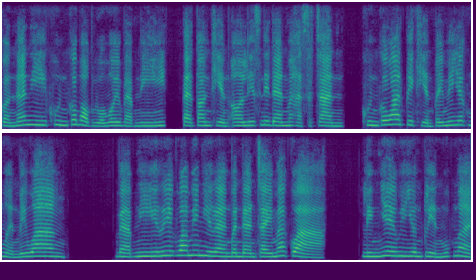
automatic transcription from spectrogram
ก่อนหน้านี้คุณก็บอกหลัวเวยแบบนี้ แต่ตอนเขียนออลิสในแดนมหัศจรรย์คุณก็วาดไปเขียนไปไม่ยักเหมือนไม่ว่าง แบบนี้เรียกว่าไม่มีแรงบันดาลใจมากกว่าลิงเยวียนเปลี่ยนมุกใหม่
